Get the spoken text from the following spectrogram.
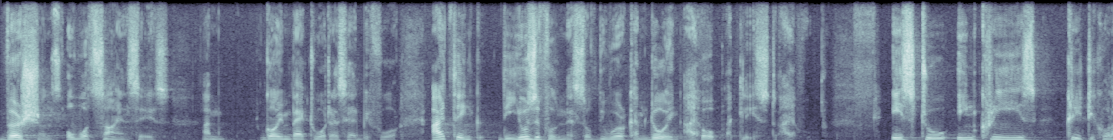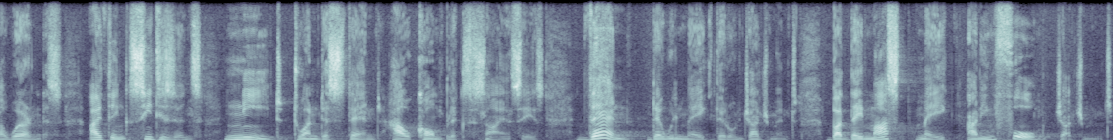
versions of what science is. I'm going back to what I said before. I think the usefulness of the work I'm doing, I hope at least, I hope, is to increase critical awareness. I think citizens need to understand how complex science is. Then they will make their own judgment, but they must make an informed judgment,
